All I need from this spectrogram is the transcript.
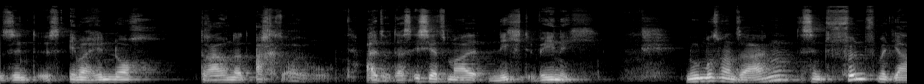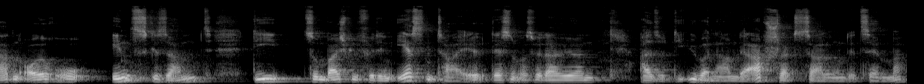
sind es immerhin noch 308 Euro. Also das ist jetzt mal nicht wenig. Nun muss man sagen, das sind 5 Milliarden Euro insgesamt, die zum Beispiel für den ersten Teil dessen, was wir da hören, also die Übernahme der Abschlagszahlung im Dezember,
